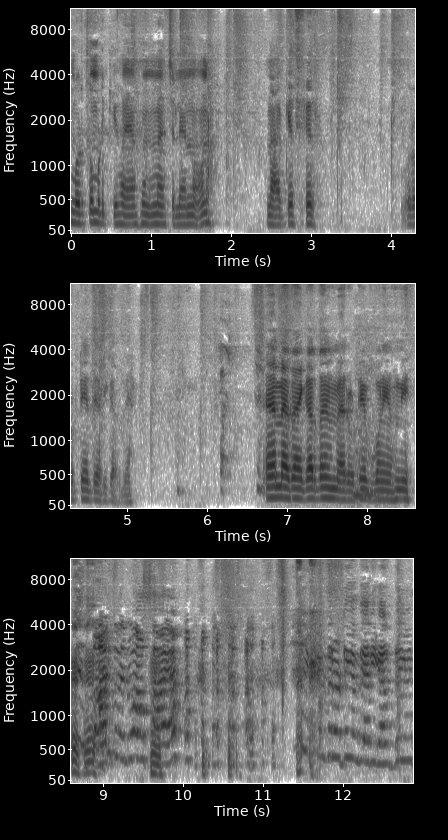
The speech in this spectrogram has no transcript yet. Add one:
ਮੁੜ ਤੋਂ ਹੋਇਆ। ਹੁਣ ਮੈਂ ਚੱਲਿਆ ਨਹਾਉਣ। ਨਹਾ ਕੇ ਫਿਰ ਰੋਟੀਆਂ ਤਿਆਰੀ ਕਰਦੇ ਆ ਐ ਮੈਂ ਤਾਂ ਐਂ ਕਰਦਾ ਮੈਂ ਰੋਟੀਆਂ ਪਕਾਉਣੀਆਂ ਹੁੰਦੀਆਂ। ਤਾਂ ਮੈਨੂੰ ਹਾਸਾ ਆਇਆ। ਰੋਟੀਆਂ ਤਿਆਰੀ ਕਰਦੇ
